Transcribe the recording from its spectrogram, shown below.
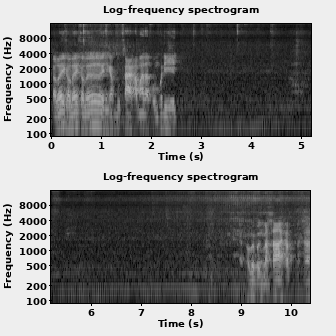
เข้าเลยเข้าเลยเข้าเลยนี่ครับลูกค้าเข้ามาตัดผมพอดี เขาไปเบิ่งราคาครับราคา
